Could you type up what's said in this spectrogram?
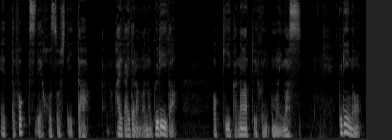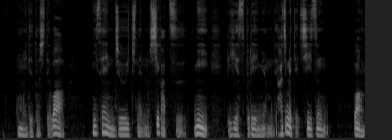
えっと、FOX で放送していた海外ドラマの「グリーが大きいかなというふうに思います。グリーの思い出としては2011年の4月に BS プレミアムで初めてシーズン1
